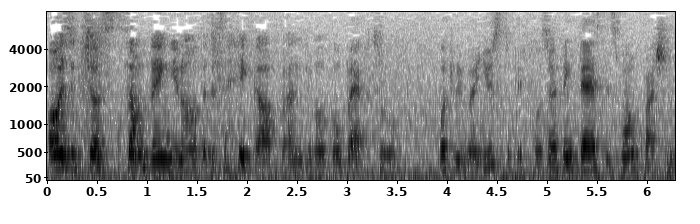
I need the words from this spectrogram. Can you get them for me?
or is it just something you know that is a hiccup and we will go back to what we were used to before? So I think there's this one question,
